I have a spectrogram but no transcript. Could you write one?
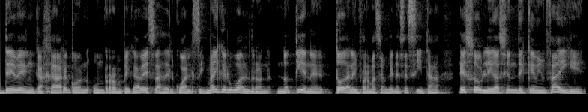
debe encajar con un rompecabezas del cual si Michael Waldron no tiene toda la información que necesita, es obligación de Kevin Feige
